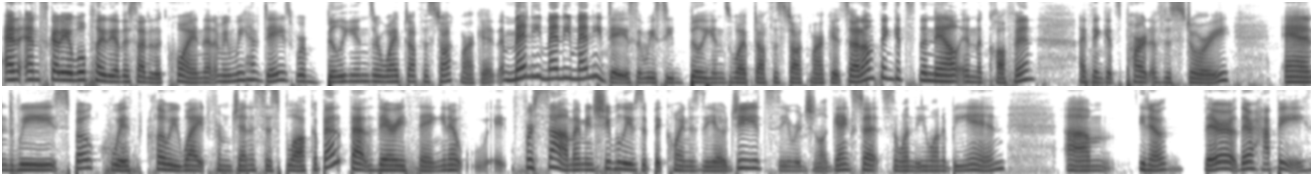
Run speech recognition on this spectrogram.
And and Scotty, I will play the other side of the coin. That I mean, we have days where billions are wiped off the stock market. Many, many, many days that we see billions wiped off the stock market. So I don't think it's the nail in the coffin. I think it's part of the story. And we spoke with Chloe White from Genesis Block about that very thing. You know, for some, I mean, she believes that Bitcoin is the OG, it's the original gangsta, it's the one that you want to be in. Um, you know, they're they're happy.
